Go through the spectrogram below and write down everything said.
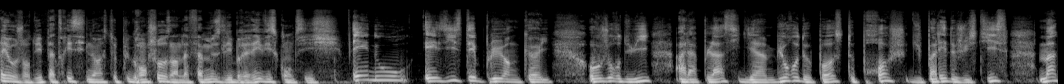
Et aujourd'hui, Patrice, il ne reste plus grand-chose hein, de la fameuse librairie Visconti. Et nous, n'hésitez plus en cueil. Aujourd'hui, à la place, il y a un bureau de poste proche du palais de justice. Ma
